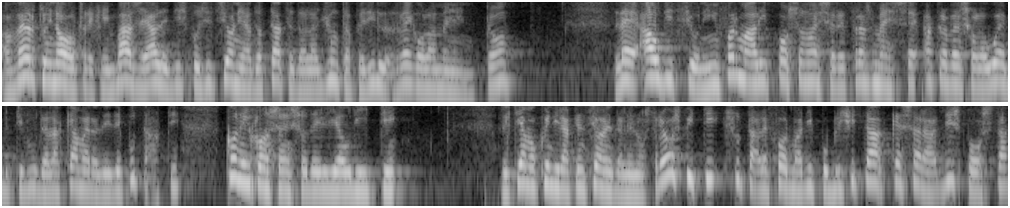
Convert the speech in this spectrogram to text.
Avverto inoltre che in base alle disposizioni adottate dalla Giunta per il regolamento, le audizioni informali possono essere trasmesse attraverso la web TV della Camera dei Deputati con il consenso degli auditi. Richiamo quindi l'attenzione delle nostre ospiti su tale forma di pubblicità che sarà disposta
